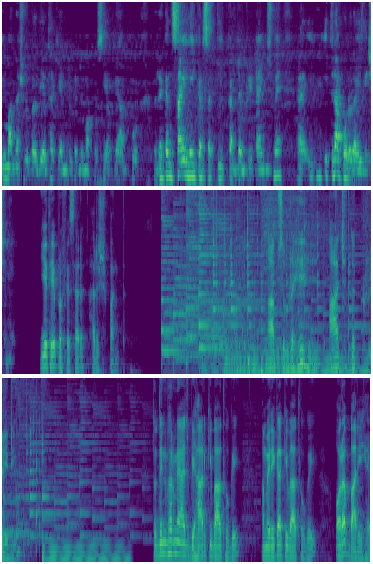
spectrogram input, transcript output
ये मानना शुरू कर दिया था कि अमेरिकन डेमोक्रेसी अपने आप को रिकनसाइल नहीं कर सकती कंटेम्प्रेरी टाइम्स में। इतना पोलराइजेशन है। ये थे प्रोफेसर हर्ष पंत। आप सुन रहे हैं आज तक रेडियो। तो दिन भर में आज बिहार की बात हो गई अमेरिका की बात हो गई और अब बारी है।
